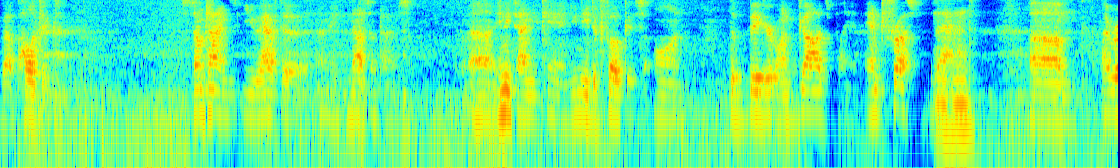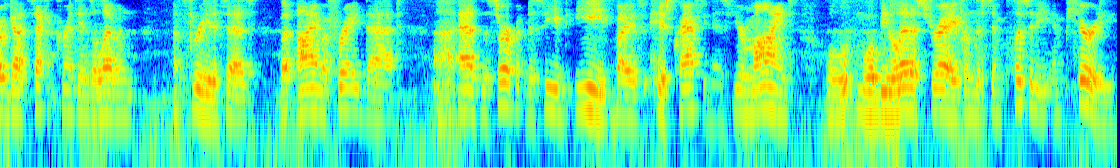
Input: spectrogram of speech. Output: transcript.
about politics. Sometimes you have to. I mean, not sometimes. Uh, anytime you can, you need to focus on the bigger, on God's plan, and trust that. Um, I wrote, got Second Corinthians 11, uh, 3 that says, But I am afraid that uh, as the serpent deceived Eve by his- his craftiness, your minds will, will be led astray from the simplicity and purity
